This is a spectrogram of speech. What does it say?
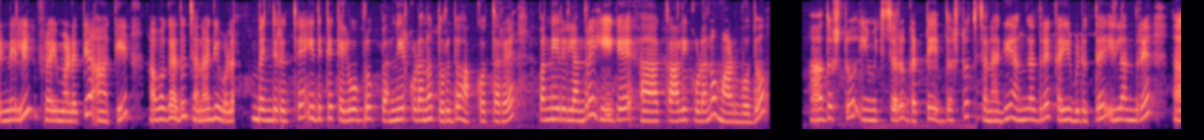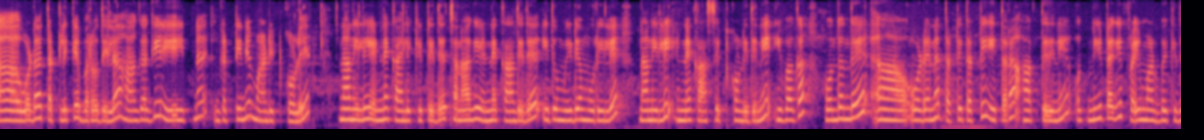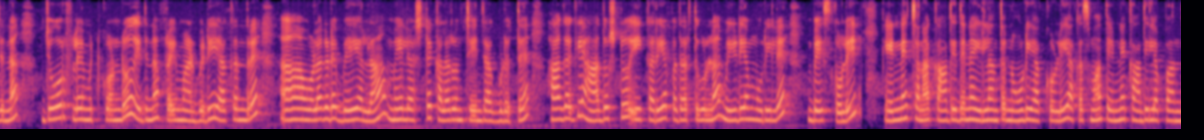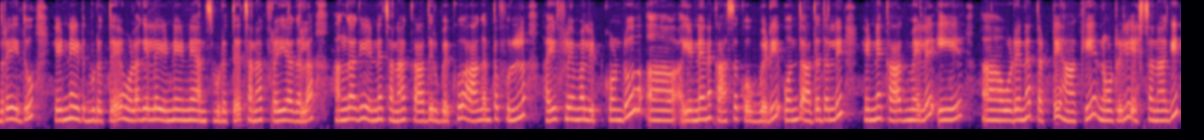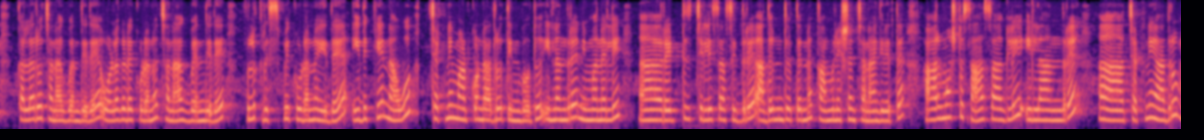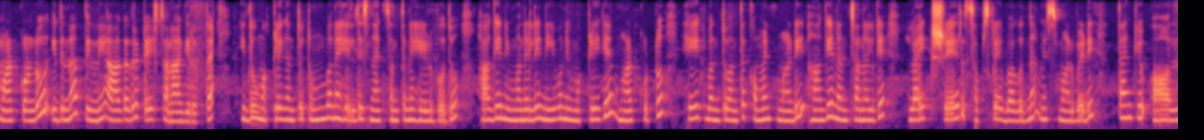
ಎಣ್ಣೆಲಿ ಫ್ರೈ ಮಾಡೋಕ್ಕೆ ಹಾಕಿ. ಆವಾಗ ಅದು ಚೆನ್ನಾಗಿ ಒಳ ಬೆಂದಿರುತ್ತೆ. ಇದಕ್ಕೆ ಕೆಲವೊಬ್ಬರು ಪನ್ನೀರ್ ಕೂಡ ತುರಿದು ಹಾಕ್ಕೋತಾರೆ. ಪನ್ನೀರ್ ಇಲ್ಲಾಂದರೆ ಹೀಗೆ ಖಾಲಿ ಕೂಡ ಮಾಡ್ಬೋದು. ಆದಷ್ಟು ಈ ಮಿಕ್ಸ್ಚರು ಗಟ್ಟಿ ಇದ್ದಷ್ಟು ಚೆನ್ನಾಗಿ ಹಂಗಾದ್ರೆ ಕೈ ಬಿಡುತ್ತೆ. ಇಲ್ಲಾಂದರೆ ವಡೆ ತಟ್ಟಲಿಕ್ಕೆ ಬರೋದಿಲ್ಲ. ಹಾಗಾಗಿ ಈ ಹಿಟ್ಟನ್ನ ಗಟ್ಟಿನೇ ಮಾಡಿಟ್ಕೊಳ್ಳಿ. ನಾನಿಲ್ಲಿ ಎಣ್ಣೆ ಕಾಯ್ಲಿಕ್ಕೆ ಇಟ್ಟಿದ್ದೆ ಚೆನ್ನಾಗಿ ಎಣ್ಣೆ ಕಾದಿದೆ. ಇದು ಮೀಡಿಯಮ್ ಉರಿಲಿ ನಾನಿಲ್ಲಿ ಎಣ್ಣೆ ಕಾಸಿಟ್ಕೊಂಡಿದ್ದೀನಿ. ಇವಾಗ ಒಂದೊಂದೇ ವಡೆನ ತಟ್ಟಿ ತಟ್ಟಿ ಈ ಥರ ಹಾಕ್ತಿದ್ದೀನಿ. ನೀಟಾಗಿ ಫ್ರೈ ಮಾಡಬೇಕು ಇದನ್ನು. ಜೋರು ಫ್ಲೇಮ್ ಇಟ್ಕೊಂಡು ಇದನ್ನು ಫ್ರೈ ಮಾಡಬೇಡಿ. ಯಾಕಂದರೆ ಒಳಗಡೆ ಬೇಯಲ್ಲ, ಮೇಲೆ ಅಷ್ಟೇ ಕಲರ್ ಒಂದು ಚೇಂಜ್ ಆಗಿಬಿಡುತ್ತೆ. ಹಾಗಾಗಿ ಆದಷ್ಟು ಈ ಕರಿಯ ಪದಾರ್ಥಗಳನ್ನ ಮೀಡಿಯಮ್ ಉರಿಲೇ ಬೇಯಿಸ್ಕೊಳ್ಳಿ. ಎಣ್ಣೆ ಚೆನ್ನಾಗಿ ಕಾದಿದ್ದೇನೆ ಇಲ್ಲ ಅಂತ ನೋಡಿ ಹಾಕ್ಕೊಳ್ಳಿ. ಅಕಸ್ಮಾತ್ ಎಣ್ಣೆ ಕಾದಿಲ್ಲಪ್ಪ ಅಂದರೆ ಇದು ಎಣ್ಣೆ ಹಿಡಿದ್ಬಿಡುತ್ತೆ, ಒಳಗೆಲ್ಲ ಎಣ್ಣೆ ಎಣ್ಣೆ ಅನಿಸ್ಬಿಡುತ್ತೆ, ಚೆನ್ನಾಗಿ ಫ್ರೈ ಆಗಲ್ಲ. ಹಾಗಾಗಿ ಎಣ್ಣೆ ಚೆನ್ನಾಗಿ ಕಾದಿರಬೇಕು. ಹಾಗಂತ ಫುಲ್ ಹೈ ಫ್ಲೇಮಲ್ಲಿ ಇಟ್ಕೊಂಡು ಎಣ್ಣೆನ ಕಾಸಕ್ಕೆ ಹೋಗಬೇಡಿ. ಒಂದು ಹದದಲ್ಲಿ ಎಣ್ಣೆ ಕಾದ ಮೇಲೆ ಈ ವಡೆನ ತಟ್ಟಿ ಹಾಕಿ ನೋಡ್ರಿ ಇಲ್ಲಿ ಎಷ್ಟು ಚೆನ್ನಾಗಿ ಕಲರು ಚೆನ್ನಾಗಿ ಬಂದಿದೆ, ಒಳಗಡೆ ಕೂಡ ಚೆನ್ನಾಗಿ ಬೆಂದಿದೆ ಫುಲ್ ಕ್ರಿಸ್ಪಿ ಕೂಡ ಇದೆ. ಇದಕ್ಕೆ ನಾವು ಚಟ್ನಿ ಮಾಡ್ಕೊಂಡಾದರೂ ತಿನ್ಬೋದು. ಇಲ್ಲಾಂದರೆ ನಿಮ್ಮನೇಲಿ ರೆಡ್ ಚಿಲ್ಲಿ ಸಾಸ್ ಇದ್ದರೆ ಅದನ್ನ ಜೊತೆನೇ ಕಾಂಬಿನೇಷನ್ ಚೆನ್ನಾಗಿರುತ್ತೆ. ಆಲ್ಮೋಸ್ಟ್ ಸಾಸ್ ಆಗಲಿ, ಇಲ್ಲಾಂದರೆ ಚಟ್ನಿ ಆದರೂ ಮಾಡಿಕೊಂಡು ಇದನ್ನು ತಿನ್ನಿ, ಹಾಗಾದರೆ ಟೇಸ್ಟ್ ಚೆನ್ನಾಗಿರುತ್ತೆ. ಇದು ಮಕ್ಕಳಿಗಂತೂ ತುಂಬಾ ಹೆಲ್ದಿ ಸ್ನ್ಯಾಕ್ಸ್ ಅಂತಲೇ ಹೇಳ್ಬೋದು. ಹಾಗೆ ನಿಮ್ಮ ಮನೇಲಿ ನೀವು ನಿಮ್ಮ ಮಕ್ಕಳಿಗೆ ಮಾಡಿಕೊಟ್ಟು ಹೇಗೆ ಬಂತು ಅಂತ ಕಮೆಂಟ್ ಮಾಡಿ. ಹಾಗೆ ನನ್ನ ಚಾನಲ್ಗೆ ಲೈಕ್ ಶೇರ್ ಸಬ್ಸ್ಕ್ರೈಬ್ ಆಗೋದನ್ನ ಮಿಸ್ ಮಾಡಬೇಡಿ. Thank you all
